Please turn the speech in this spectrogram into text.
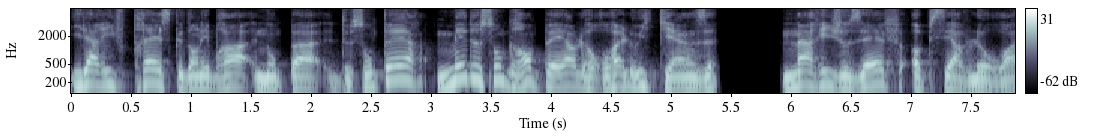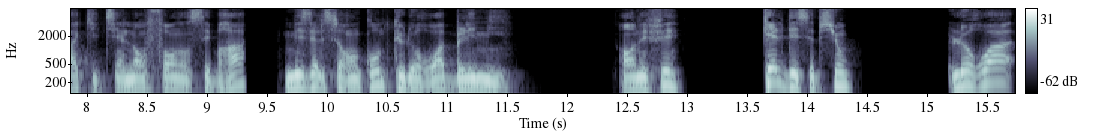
Il arrive presque dans les bras non pas de son père, mais de son grand-père, le roi Louis XV. Marie-Joseph observe le roi qui tient l'enfant dans ses bras, mais elle se rend compte que le roi blêmit. En effet, quelle déception Le roi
